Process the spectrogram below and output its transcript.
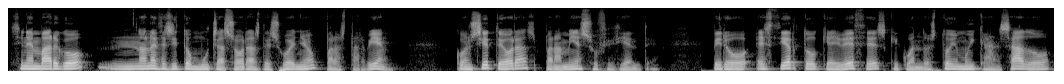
Sin embargo, no necesito muchas horas de sueño para estar bien. Con siete horas para mí es suficiente. Pero es cierto que hay veces que cuando estoy muy cansado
